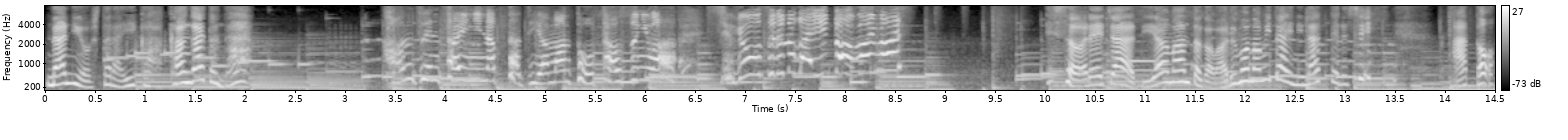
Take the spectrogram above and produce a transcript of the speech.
何をしたらいいか考えたんだ。完全体になったディアマントを倒すには修行するのがいいと思いますそれじゃあディアマントが悪者みたいになってるし。あと、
